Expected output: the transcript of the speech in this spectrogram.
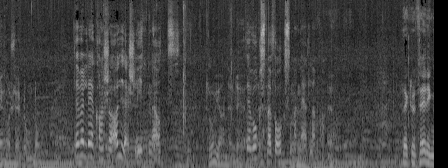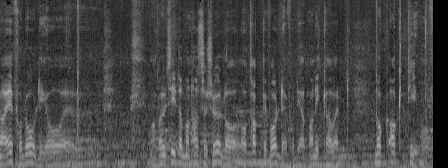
engasjert ungdom. Det er vel det kanskje alle sliter med, at det. det er voksne folk som er medlemmer. Rekrutteringa er for dårlig, og eh, man kan jo si at man har seg sjøl å, å takke for det, fordi at man ikke har vært nok aktiv og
